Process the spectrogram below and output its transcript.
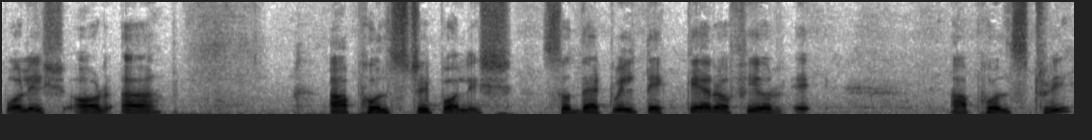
polish or a upholstery polish. So, that will take care of your uh, upholstery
